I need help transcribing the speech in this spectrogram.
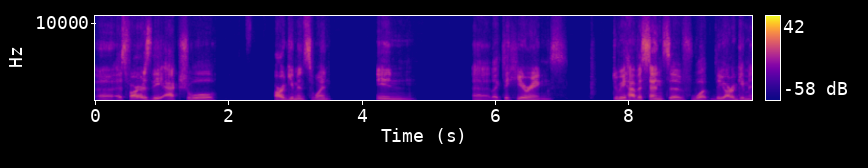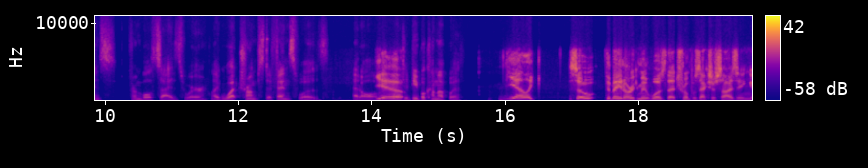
Uh, as far as the actual arguments went in, uh, like the hearings, do we have a sense of what the arguments from both sides were? Like what Trump's defense was at all? Yeah. Like what did people come up with? Yeah, like So the main argument was that Trump was exercising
